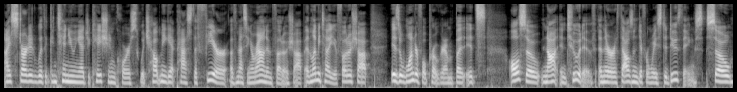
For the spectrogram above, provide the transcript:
I started with a continuing education course, which helped me get past the fear of messing around in Photoshop. And let me tell you, Photoshop is a wonderful program, but it's also not intuitive, and there are a thousand different ways to do things. So,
